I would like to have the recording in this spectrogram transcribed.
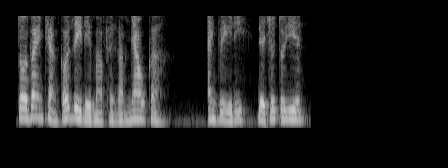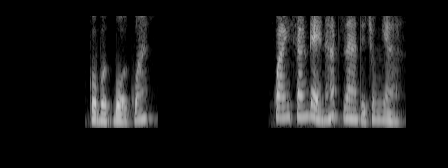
Tôi và anh chẳng có gì để mà phải gặp nhau cả. Anh về đi, để cho tôi yên. Cô bực bội quá. Qua ánh sáng đèn hắt ra từ trong nhà,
